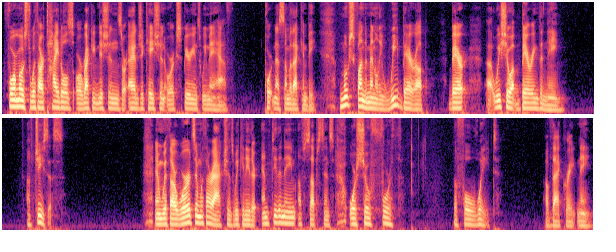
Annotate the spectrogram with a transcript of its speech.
foremost with our titles or recognitions or education or experience we may have, important as some of that can be. Most fundamentally, we bear up, bear, uh, we show up bearing the name of Jesus. And with our words and with our actions, we can either empty the name of substance or show forth the full weight of that great name.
